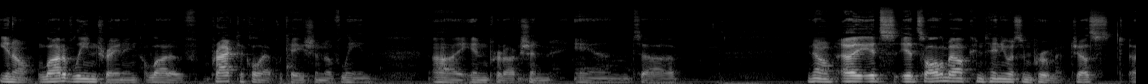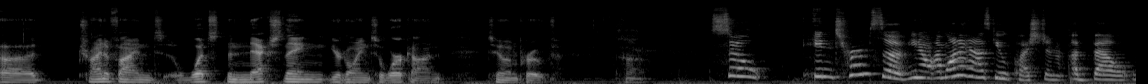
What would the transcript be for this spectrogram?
you know, a lot of lean training, a lot of practical application of lean uh, in production, and uh, you know, uh, it's it's all about continuous improvement. Just uh, trying to find what's the next thing you're going to work on to improve. so, in terms of, you know, I want to ask you a question about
